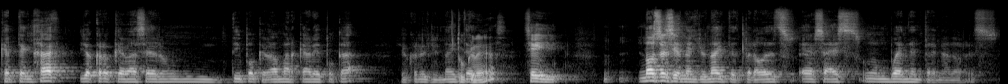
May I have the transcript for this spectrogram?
que Ten Hag yo creo que va a ser un tipo que va a marcar época. Yo creo el United. ¿Tú crees? Sí, no sé si en el United, pero es, sea, es un buen entrenador. Es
